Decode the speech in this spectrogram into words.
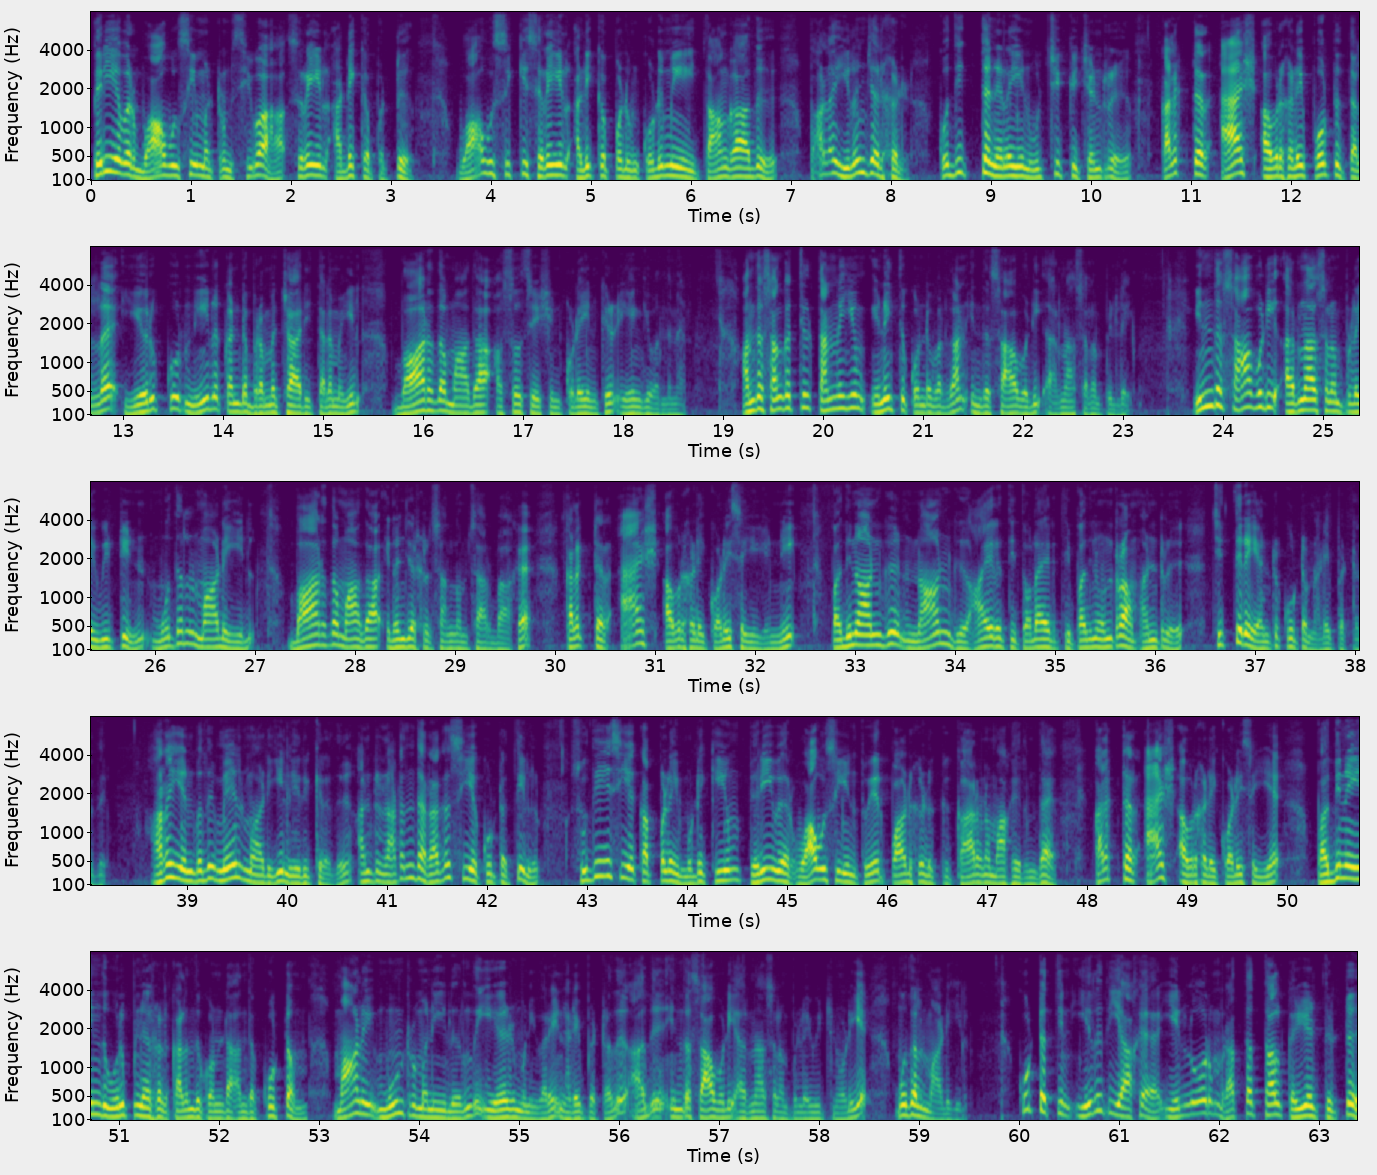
பெரியவர் வாவுசி மற்றும் சிவா சிறையில் அடைக்கப்பட்டு வாவுசிக்கு சிறையில் அளிக்கப்படும் கொடுமையை தாங்காது பல இளைஞர்கள் கொதித்த நிலையின் உச்சிக்கு சென்று கலெக்டர் ஆஷ் அவர்களை போட்டு தள்ள எருக்கூர் நீலகண்ட பிரம்மச்சாரி தலைமையில் பாரத மாதா அசோசியேஷன் குடையின் கீழ் இயங்கி வந்தனர். அந்த சங்கத்தில் தன்னையும் இணைத்து கொண்டவர்தான் இந்த சாவடி அருணாசலம் பிள்ளை. இந்த சாவடி அருணாசலம் பிள்ளை வீட்டின் முதல் மாடியில் பாரத மாதா இளைஞர்கள் சங்கம் சார்பாக கலெக்டர் ஆஷ் அவர்களை கொலை செய்ய எண்ணி பதினான்கு நான்கு ஆயிரத்தி தொள்ளாயிரத்தி பதினொன்றாம் அன்று சித்திரை அன்று கூட்டம் நடைபெற்றது. அறை என்பது மேல் மாடியில் இருக்கிறது. அன்று நடந்த ரகசிய கூட்டத்தில் சுதேசிய கப்பலை முடக்கியும் பெரியவர் வாவுசியின் துயர்பாடுகளுக்கு காரணமாக இருந்த கலெக்டர் ஆஷ் அவர்களை கொலை செய்ய பதினைந்து உறுப்பினர்கள் கலந்து கொண்ட அந்த கூட்டம் மாலை மூன்று மணியிலிருந்து ஏழு மணி வரை நடைபெற்றது. அது இந்த சாவடி அருணாசலம் பிள்ளை வீட்டினுடைய முதல் மாடியில். கூட்டத்தின் இறுதியாக எல்லோரும் இரத்தத்தால் கையெழுத்திட்டு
